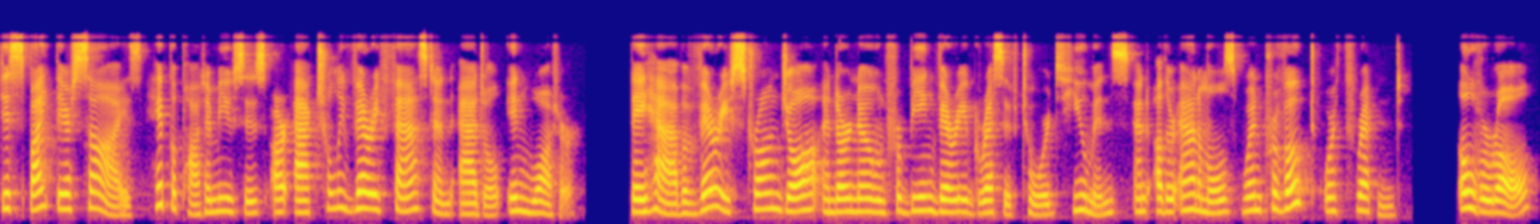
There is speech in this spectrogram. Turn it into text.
Despite their size, Hippopotamuses are actually very fast and agile in water. They have a very strong jaw and are known for being very aggressive towards humans and other animals when provoked or threatened. Overall,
